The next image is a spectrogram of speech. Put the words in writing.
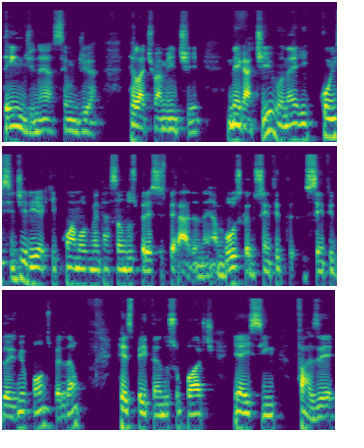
tende né, a ser um dia relativamente negativo, né, e coincidiria aqui com a movimentação dos preços esperada, né, a busca dos 102 mil pontos, perdão, respeitando o suporte, e aí sim fazer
